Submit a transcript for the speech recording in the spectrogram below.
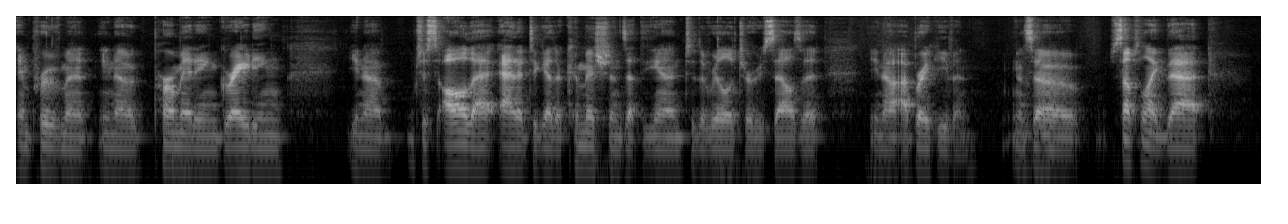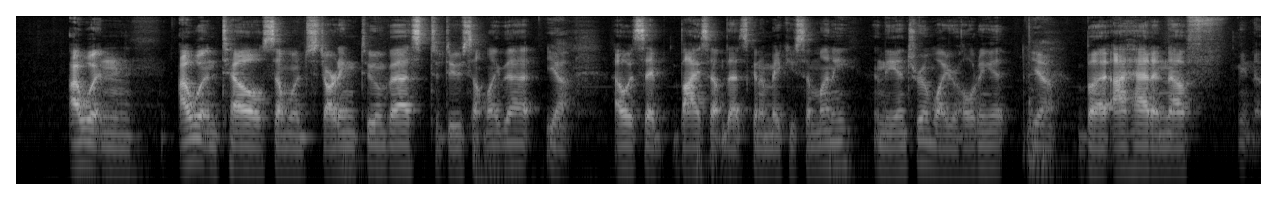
improvement, you know, permitting, grading, you know, just all that added together, commissions at the end to the realtor who sells it, you know, I break even. And so mm-hmm. something like that, I wouldn't, I wouldn't tell someone starting to invest to do something like that. Yeah. I would say buy something that's going to make you some money in the interim while you're holding it Yeah. but I had enough, you know,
